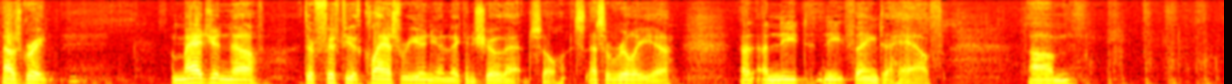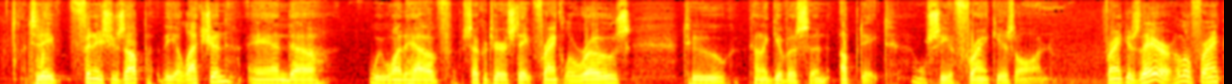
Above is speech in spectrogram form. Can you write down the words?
That was great. Imagine uh, their 50th class reunion, they can show that. So that's a really uh, a, a neat, neat thing to have. Um, today finishes up the election, and uh, we want to have Secretary of State Frank LaRose to kind of give us an update. We'll see if Frank is on. Frank is there. Hello, Frank.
